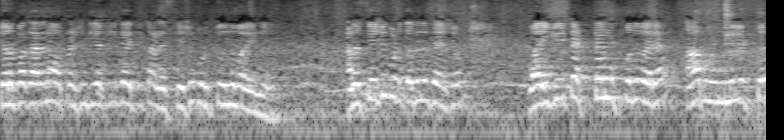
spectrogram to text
ചെറുപ്പക്കാരനെ ഓപ്പറേഷൻ തിയേറ്ററിൽ കയറ്റിയിട്ട് അനസ്തേഷ്യ കൊടുത്തു എന്ന് പറയുന്നത്. അനസ്തേഷ്യ കൊടുത്തതിന് ശേഷം വൈകിട്ട് എട്ട് മുപ്പത് വരെ ആ റൂമിലിട്ട്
